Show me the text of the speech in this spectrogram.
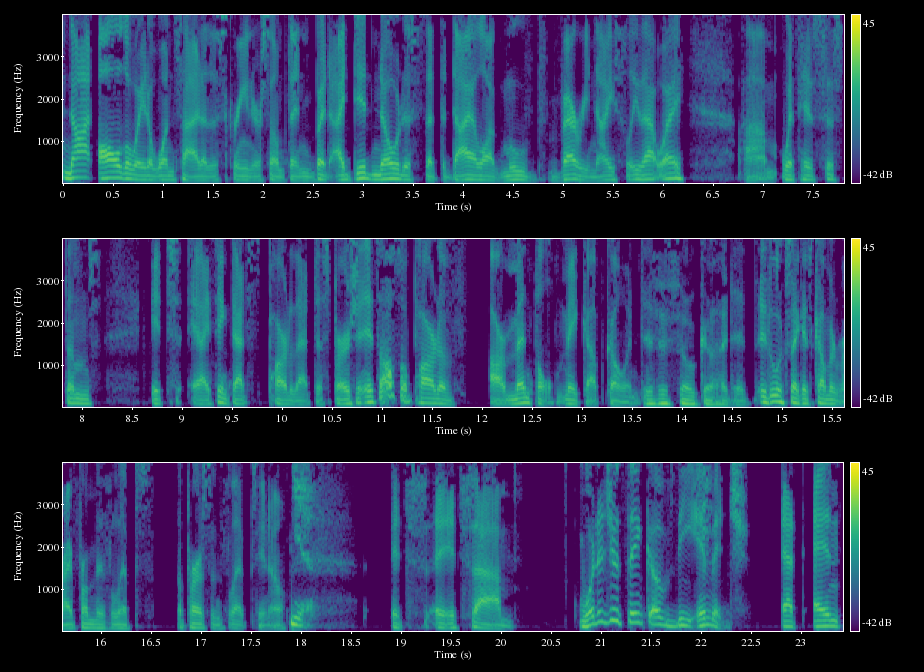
not all the way to one side of the screen or something, but I did notice that the dialogue moved very nicely that way, um, with his systems. It's, I think that's part of that dispersion. It's also part of our mental makeup going, this is so good. It, it looks like it's coming right from his lips, the person's lips, you know? Yeah. It's, it's, um, what did you think of the image at, and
